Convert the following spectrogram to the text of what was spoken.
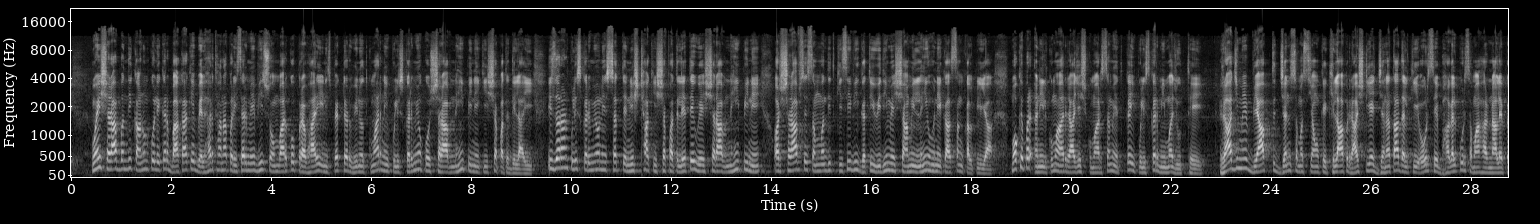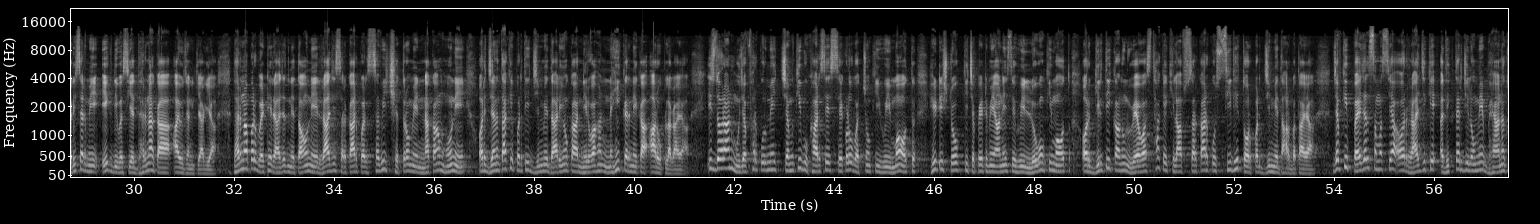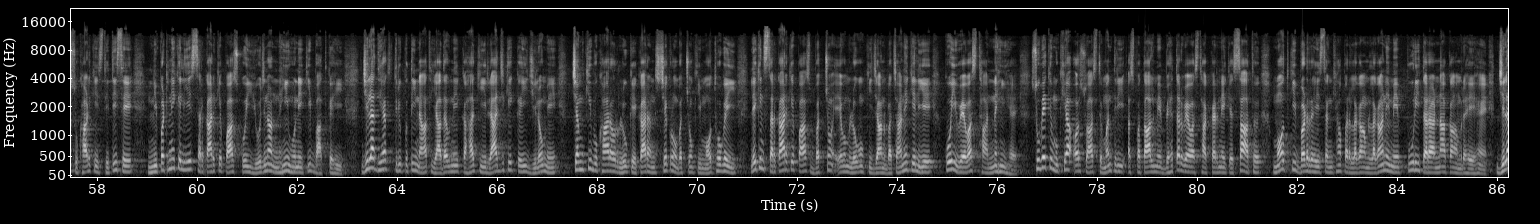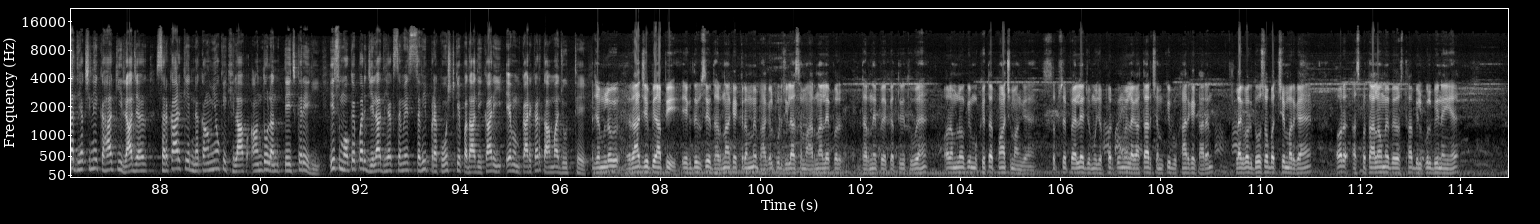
वहीं शराबबंदी कानून को लेकर बांका के बेलहर थाना परिसर में भी सोमवार को प्रभारी इंस्पेक्टर विनोद कुमार ने पुलिसकर्मियों को शराब नहीं पीने की शपथ दिलाई। इस दौरान पुलिसकर्मियों ने सत्य निष्ठा की शपथ लेते हुए शराब नहीं पीने और शराब से संबंधित किसी भी गतिविधि में शामिल नहीं होने का संकल्प लिया। मौके पर अनिल कुमार, राजेश कुमार समेत कई पुलिसकर्मी मौजूद थे। राज्य में व्याप्त जन समस्याओं के खिलाफ राष्ट्रीय जनता दल की ओर से भागलपुर समाहरणालय परिसर में एक दिवसीय धरना का आयोजन किया गया। धरना पर बैठे राजद नेताओं ने राज्य सरकार पर सभी क्षेत्रों में नाकाम होने और जनता के प्रति जिम्मेदारियों का निर्वहन नहीं करने का आरोप लगाया। इस दौरान मुजफ्फरपुर में चमकी बुखार से सैकड़ों बच्चों की हुई मौत, हीट स्ट्रोक की चपेट में आने से हुई लोगों की मौत और गिरती कानून व्यवस्था के खिलाफ सरकार को सीधे तौर पर जिम्मेदार बताया। जबकि पेयजल समस्या और राज्य के अधिकतर जिलों में भयानक सुखाड़ की स्थिति से निपटने के लिए सरकार के पास कोई योजना नहीं होने की बात कही। जिलाध्यक्ष तिरुपति नाथ यादव ने कहा कि राज्य के कई जिलों में चमकी बुखार और लू के कारण सैकड़ों बच्चों की मौत हो गई, लेकिन सरकार के पास बच्चों एवं लोगों की जान बचाने के लिए कोई व्यवस्था नहीं है। सूबे के मुखिया और स्वास्थ्य मंत्री अस्पताल में बेहतर व्यवस्था करने के साथ मौत की बढ़ रही संख्या पर लगाम लगाने में पूरी तरह नाकाम रहे हैं। जिलाध्यक्ष ने कहा कि राजद सरकार के नाकामियों के खिलाफ आंदोलन तेज करेगी। इस मौके पर जिलाध्यक्ष समेत सभी प्रकोष्ठ के पदाधिकारी एवं कार्यकर्ता मौजूद थे। हम लोग राज्य व्यापी एक दिवसीय धरना के क्रम में भागलपुर जिला समाहरणालय पर धरने पर एकत्रित हुए हैं और हम लोगों की मुख्यतः पाँच मांगे हैं। सबसे पहले जो मुजफ्फरपुर में लगातार चमकी बुखार के कारण लगभग 200 बच्चे मर गए हैं। और अस्पतालों में व्यवस्था बिल्कुल भी नहीं है।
